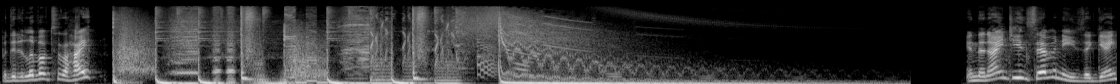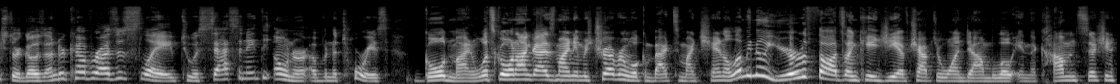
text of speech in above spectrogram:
But did it live up to the hype? In the 1970s, a gangster goes undercover as a slave to assassinate the owner of a notorious gold mine. What's going on, guys? My name is Trevor, and welcome back to my channel. Let me know your thoughts on KGF Chapter 1 down below in the comments section.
